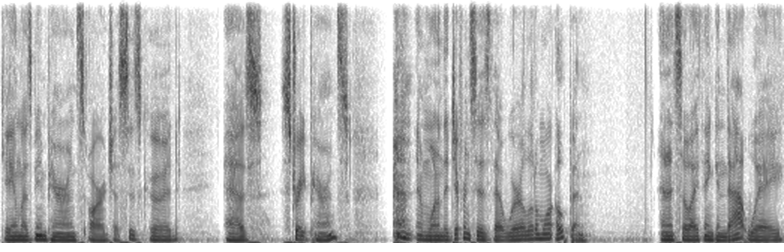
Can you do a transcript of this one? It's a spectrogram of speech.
gay and lesbian parents are just as good as straight parents. and one of the differences is that we're a little more open. And so I think in that way,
